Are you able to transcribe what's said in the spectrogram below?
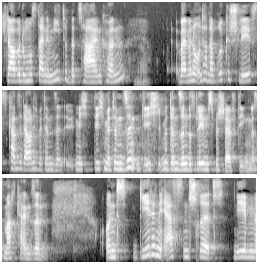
Ich glaube, du musst deine Miete bezahlen können. Ja. Weil wenn du unter einer Brücke schläfst, kannst du da auch nicht mit dem Sinn, mich, dich mit dem Sinn, dich mit dem Sinn des Lebens beschäftigen. Das macht keinen Sinn. Und geh den ersten Schritt neben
